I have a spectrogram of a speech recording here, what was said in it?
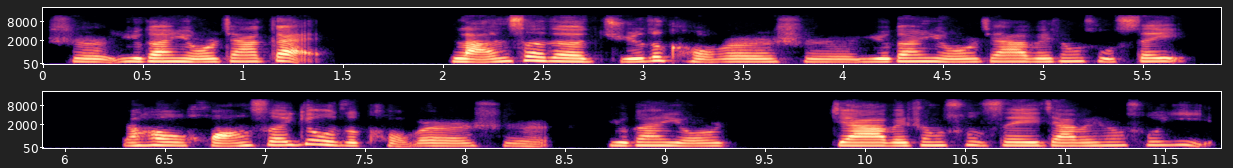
是鱼肝油加钙；蓝色的橘子口味儿是鱼肝油加维生素 C，然后黄色柚子口味儿是鱼肝油加维生素 C 加维生素 E。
